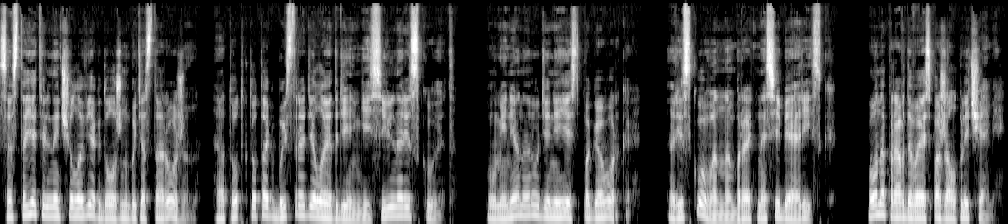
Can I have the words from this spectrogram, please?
Состоятельный человек должен быть осторожен, а тот, кто так быстро делает деньги, сильно рискует. У меня на родине есть поговорка. Рискованно брать на себя риск. Он, оправдываясь, пожал плечами.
